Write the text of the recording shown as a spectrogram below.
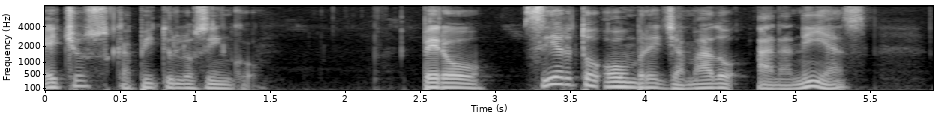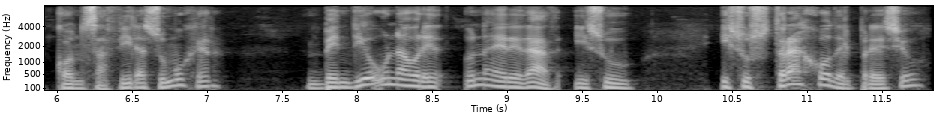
Hechos capítulo 5 Pero cierto hombre llamado Ananías, con Zafira su mujer, vendió una, heredad y, su, y sustrajo del precio,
